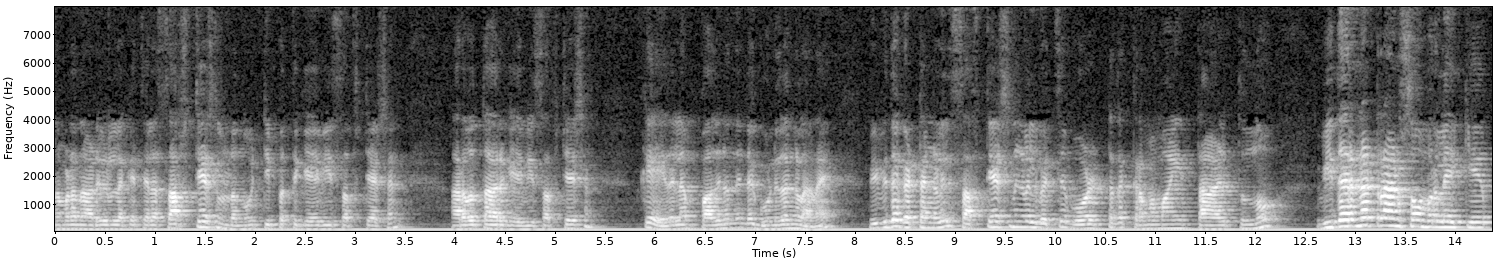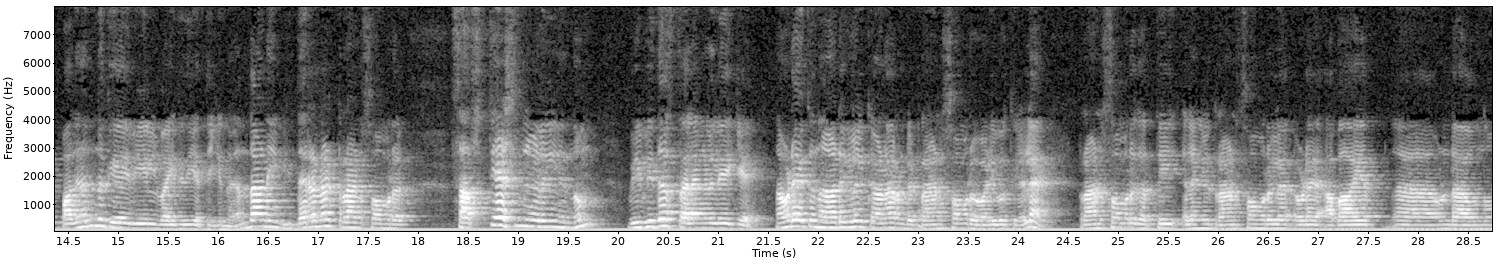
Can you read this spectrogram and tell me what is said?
നമ്മുടെ നാടുകളിലൊക്കെ ചില സബ്സ്റ്റേഷൻ ഉണ്ട്? നൂറ്റിപ്പത്ത് കെ വി സബ്സ്റ്റേഷൻ അറുപത്തി ആറ് കെ വി സബ്സ്റ്റേഷൻ ഓക്കെ ഇതെല്ലാം പതിനൊന്നിന്റെ ഗുണിതങ്ങളാണ്. വിവിധ ഘട്ടങ്ങളിൽ സബ്സ്റ്റേഷനുകളിൽ വെച്ച് വോൾട്ടത ക്രമമായി താഴ്ത്തുന്നു. വിതരണ ട്രാൻസ്ഫോമറിലേക്ക് പതിനൊന്ന് കെ വിയിൽ വൈദ്യുതി എത്തിക്കുന്നു. എന്താണ് ഈ വിതരണ ട്രാൻസ്ഫോമർ സബ്സ്റ്റേഷനുകളിൽ നിന്നും വിവിധ സ്ഥലങ്ങളിലേക്ക്. നമ്മുടെയൊക്കെ നാടുകളിൽ കാണാറുണ്ട് ട്രാൻസ്ഫോമർ വഴിവെക്കൽ അല്ലെ? ട്രാൻസ്ഫോമർ കത്തി അല്ലെങ്കിൽ ട്രാൻസ്ഫോമറിൽ അവിടെ അപായം ഉണ്ടാകുന്നു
